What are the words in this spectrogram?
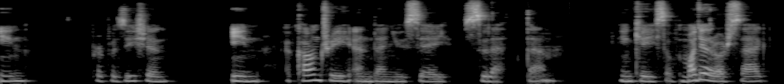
in preposition in a country, and then you say születtem. In case of Magyarország,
